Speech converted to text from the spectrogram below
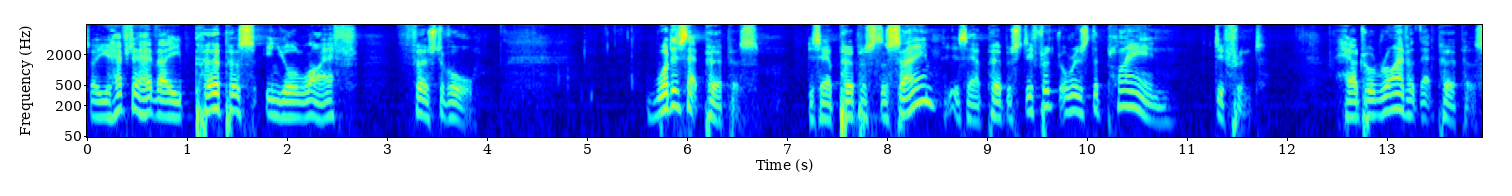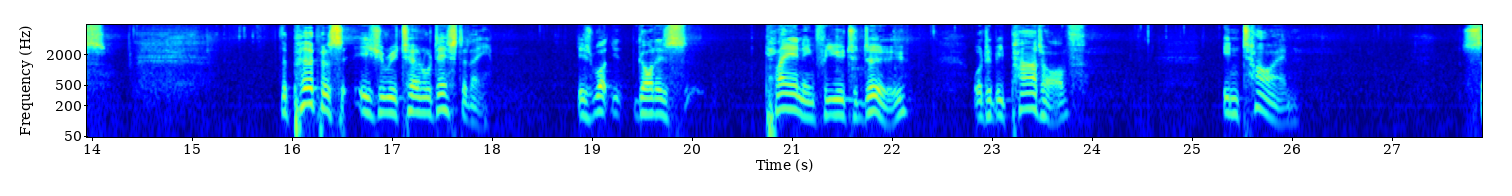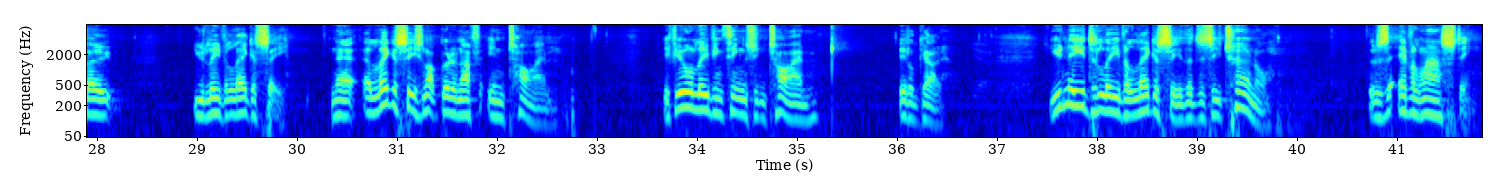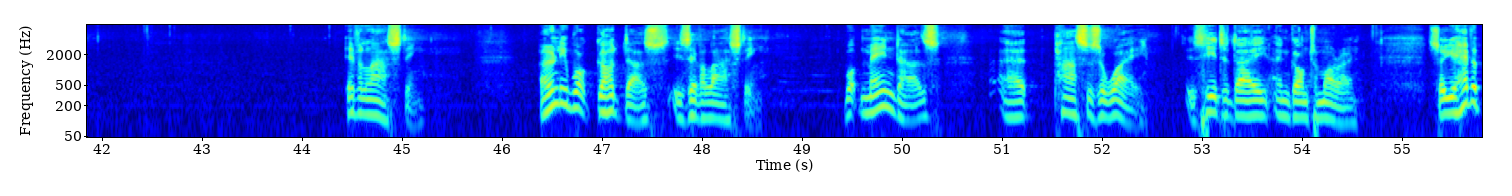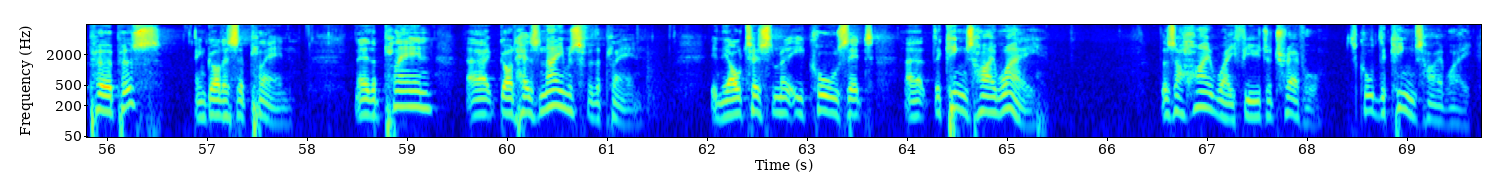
So you have to have a purpose in your life, first of all. What is that purpose? Is our purpose the same? Is our purpose different? Or is the plan different? How to arrive at that purpose? The purpose is your eternal destiny, is what God is planning for you to do or to be part of in time. So you leave a legacy. Now, a legacy is not good enough in time. If you're leaving things in time, it'll go. You need to leave a legacy that is eternal, that is everlasting. Everlasting. Only what God does is everlasting. What man does uh, passes away, is here today and gone tomorrow. So you have a purpose, and God has a plan. Now, the plan, uh, God has names for the plan. In the Old Testament, He calls it uh, the King's Highway. There's a highway for you to travel. It's called the King's Highway.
